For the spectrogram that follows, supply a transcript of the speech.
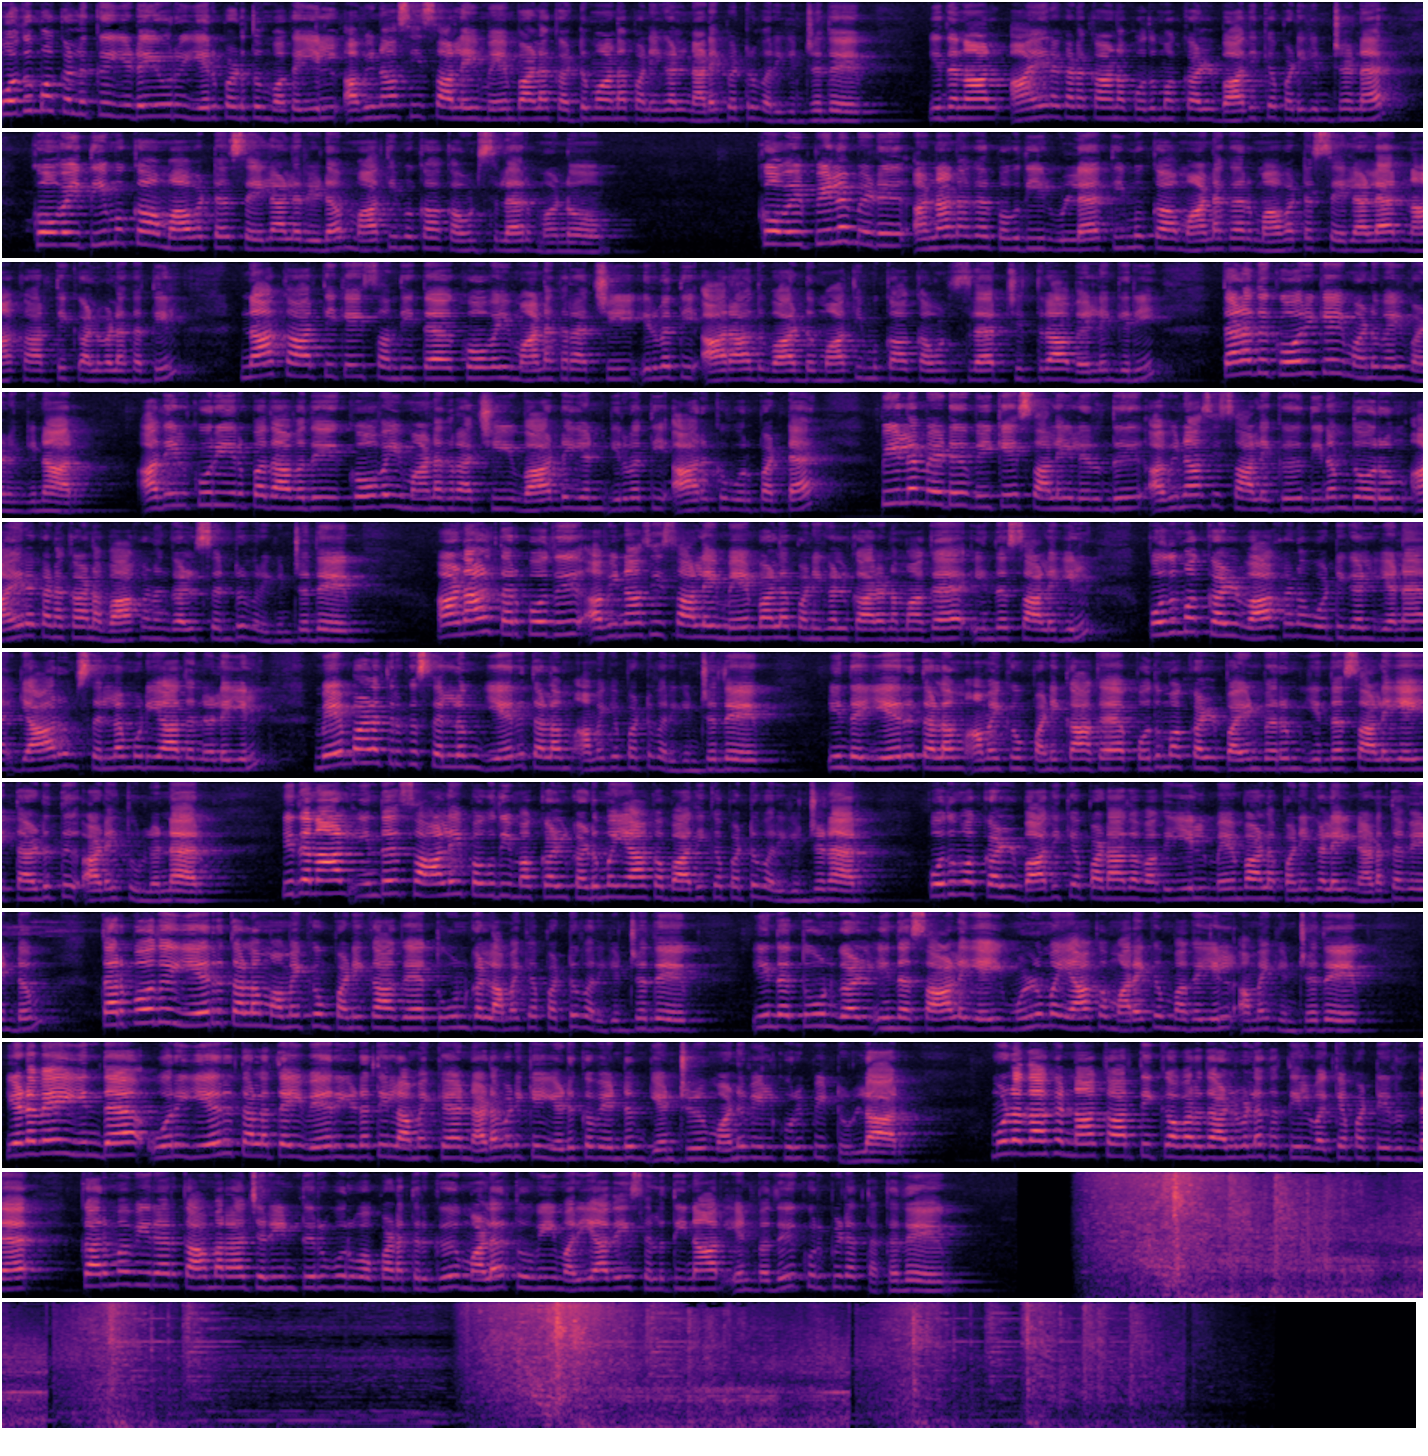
பொதுமக்களுக்கு இடையூறு ஏற்படுத்தும் வகையில் அவினாசி சாலை மேம்பால கட்டுமான பணிகள் நடைபெற்று வருகின்றது. இதனால் ஆயிரக்கணக்கான பொதுமக்கள் பாதிக்கப்படுகின்றனர். கோவை திமுக மாவட்ட செயலாளரிடம் மதிமுக கவுன்சிலர் மனு. கோவை பீளமேடு அண்ணாநகர் பகுதியில் உள்ள திமுக மாநகர் மாவட்ட செயலாளர் நா. கார்த்திக் அலுவலகத்தில் நா. கார்த்திகை சந்தித்த கோவை மாநகராட்சி இருபத்தி ஆறாவது வார்டு மதிமுக கவுன்சிலர் சித்ரா வெள்ளங்கிரி தனது கோரிக்கை மனுவை வழங்கினார். அதில் கூறியிருப்பதாவது கோவை மாநகராட்சி வார்டு எண் இருபத்தி ஆறுக்கு உட்பட்ட பீலமேடு வி கே சாலையிலிருந்து அவினாசி சாலைக்கு தினம்தோறும் ஆயிரக்கணக்கான வாகனங்கள் சென்று வருகின்றது. ஆனால் தற்போது அவினாசி சாலை மேம்பால பணிகள் காரணமாக இந்த சாலையில் பொதுமக்கள் வாகன ஓட்டிகள் என யாரும் செல்ல முடியாத நிலையில் மேம்பாலத்திற்கு செல்லும் ஏறுதளம் அமைக்கப்பட்டு வருகின்றது. இந்த ஏறுதளம் அமைக்கும் பணிக்காக பொதுமக்கள் பயன்பெறும் இந்த சாலையை தடுத்து அடைத்துள்ளனர். இதனால் இந்த சாலை பகுதி மக்கள் கடுமையாக பாதிக்கப்பட்டு வருகின்றனர். பொதுமக்கள் பாதிக்கப்படாத வகையில் மேம்பால பணிகளை நடத்த வேண்டும். தற்போது ஏறுதளம் அமைக்கும் பணிக்காக தூண்கள் அமைக்கப்பட்டு வருகின்றது. இந்த தூண்கள் இந்த சாலையை முழுமையாக மறைக்கும் வகையில் அமைகின்றது. எனவே இந்த ஒரு ஏறுதளத்தை வேறு இடத்தில் அமைக்க நடவடிக்கை எடுக்க வேண்டும் என்று மனுவில் குறிப்பிட்டுள்ளார். முன்னதாக நா கார்த்திக் அவரது அலுவலகத்தில் வைக்கப்பட்டிருந்த கர்ம வீரர் காமராஜரின் திருவுருவப் படத்திற்கு மலர் தூவி மரியாதை செலுத்தினார் என்பது குறிப்பிடத்தக்கது.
